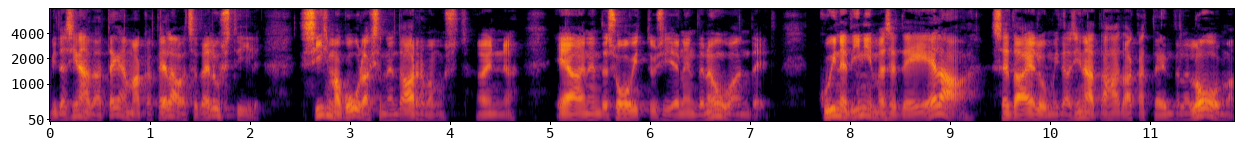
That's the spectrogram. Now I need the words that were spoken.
mida sina tahad tegema hakata, elavad seda elustiili, siis ma kuulaksin nende arvamust, on ju, ja nende soovitusi ja nende nõuandeid. kui need inimesed ei ela seda elu, mida sina tahad hakata endale looma,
